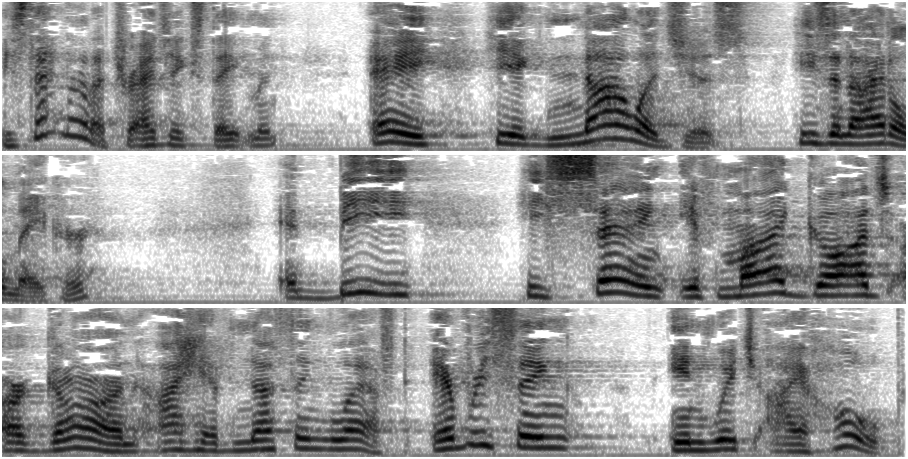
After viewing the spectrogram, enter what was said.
Is that not a tragic statement? A, he acknowledges he's an idol maker, and B, he's saying, if my gods are gone, I have nothing left. Everything in which I hope,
